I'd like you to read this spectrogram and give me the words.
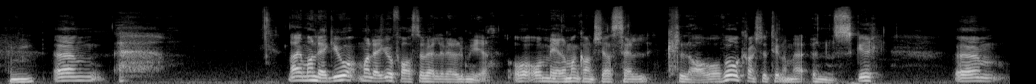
um, nei, man legger, jo, man legger jo fra seg veldig veldig mye. Og, og mer enn man kanskje er selv klar over, og kanskje til og med ønsker. Um,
